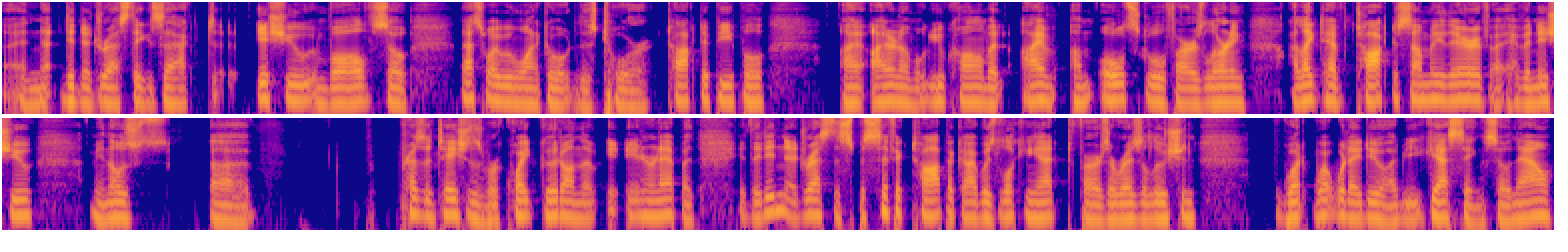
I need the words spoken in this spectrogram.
and didn't address the exact issue involved. So that's why we want to go out to this tour, talk to people. I, I don't know what you call them, but I'm, I'm old school as far as learning. I like to have talk to somebody there if I have an issue. I mean, those uh, presentations were quite good on the internet, but if they didn't address the specific topic I was looking at as far as a resolution, what what would I do? I'd be guessing. So now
